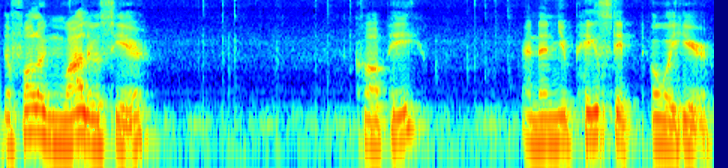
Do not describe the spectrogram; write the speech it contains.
the following values here. Copy and then you paste it over here.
